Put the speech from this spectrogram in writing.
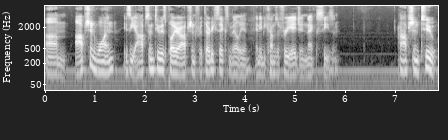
Um, option one is he opts into his player option for 36 million and he becomes a free agent next season. Option two,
